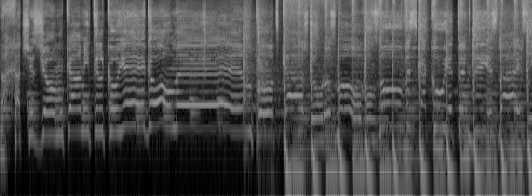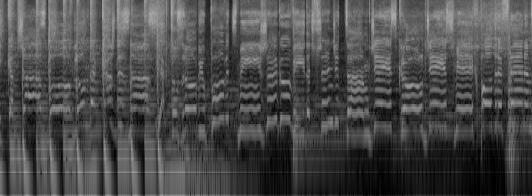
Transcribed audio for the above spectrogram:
Na chacie z ziomkami tylko jego mem. Pod każdą rozmową znów wyskakuje ten, gdy jest live. Znika czas, bo ogląda każdy z nas. Jak to zrobił, powiedz mi, że go widać wszędzie tam Gdzie jest scroll, gdzie jest śmiech, pod refrenem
